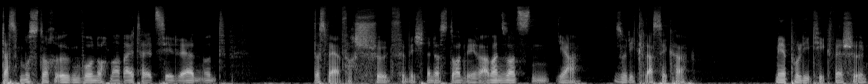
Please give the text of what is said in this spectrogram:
das muss doch irgendwo nochmal weitererzählt werden und das wäre einfach schön für mich, wenn das dort wäre. Aber ansonsten, ja, so die Klassiker. Mehr Politik wäre schön.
